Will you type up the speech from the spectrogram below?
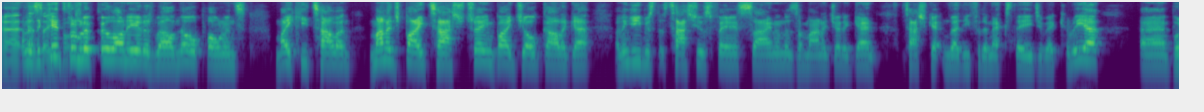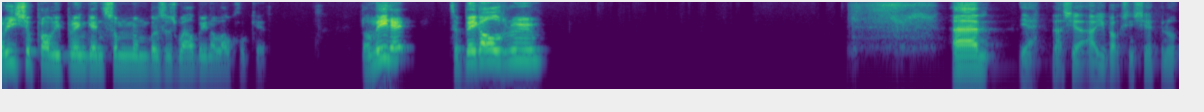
uh, and there's a kid from Liverpool on here as well, no opponents. Mikey Talon, managed by Tash, trained by Joe Gallagher. I think he was Tash's first signing as a manager. Again, Tash getting ready for the next stage of her career. Uh, but he should probably bring in some numbers as well, being a local kid. They'll need it. It's a big old room. Um, yeah, that's how your boxing shaping up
